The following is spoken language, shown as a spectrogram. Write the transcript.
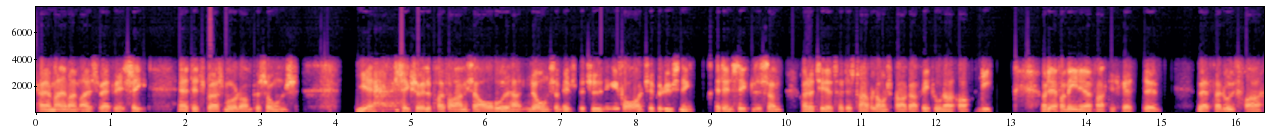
har jeg meget, meget, meget svært ved at se, at et spørgsmål om personens ja, seksuelle præferencer overhovedet har nogen som helst betydning i forhold til belysning af den sigtelse, som relaterer sig til straffelovens paragraf 109. Og derfor mener jeg faktisk, at øh, i hvert fald ud fra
